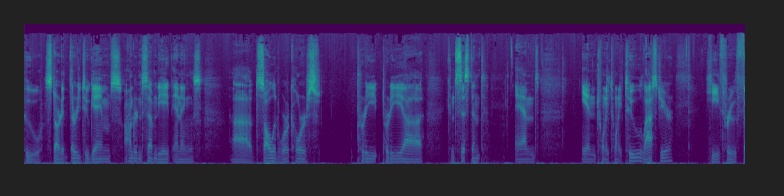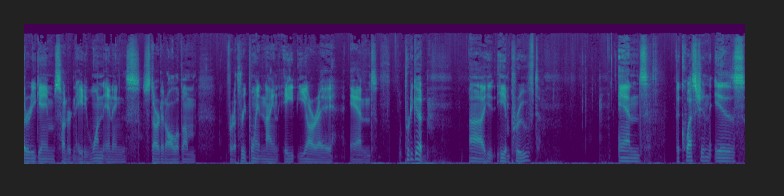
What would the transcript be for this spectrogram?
who started 32 games, 178 innings, uh, solid workhorse, pretty pretty uh, consistent, and in 2022 last year, He threw 30 games, 181 innings, started all of them for a 3.98 ERA, and pretty good. Uh, he he improved, and the question is,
